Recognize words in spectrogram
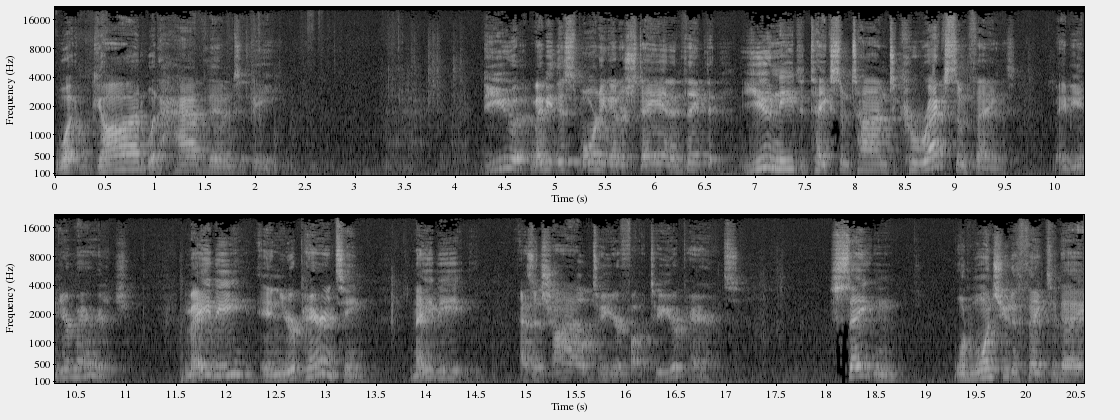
what God would have them to be? Do you maybe this morning understand and think that you need to take some time to correct some things? Maybe in your marriage, maybe in your parenting, maybe as a child to your, to your parents. Satan would want you to think today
